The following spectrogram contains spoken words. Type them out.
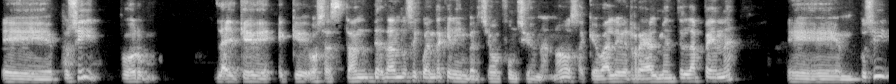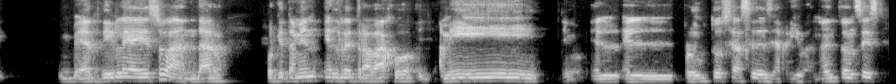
eh, pues sí, por la que, que, o sea, están dándose cuenta que la inversión funciona, ¿no? O sea, que vale realmente la pena, eh, pues sí, vertirle a eso, a andar, porque también el retrabajo, a mí, digo, el, el producto se hace desde arriba, ¿no? Entonces,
